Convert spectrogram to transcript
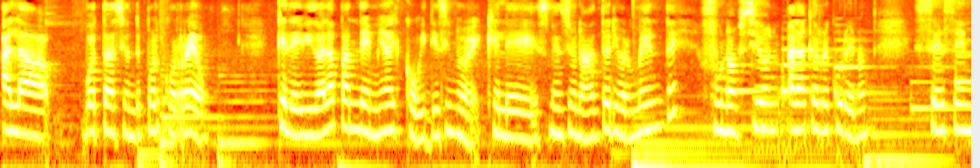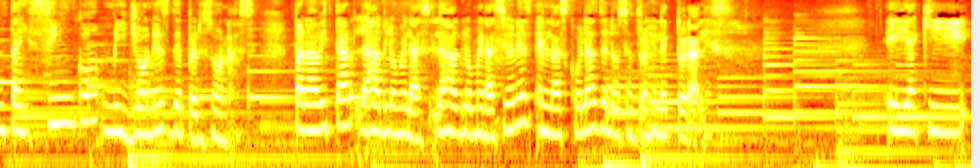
a la votación de por correo, que debido a la pandemia del COVID-19 que les mencionaba anteriormente, fue una opción a la que recurrieron 65 millones de personas para evitar las, aglomeraciones en las colas de los centros electorales. Y aquí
